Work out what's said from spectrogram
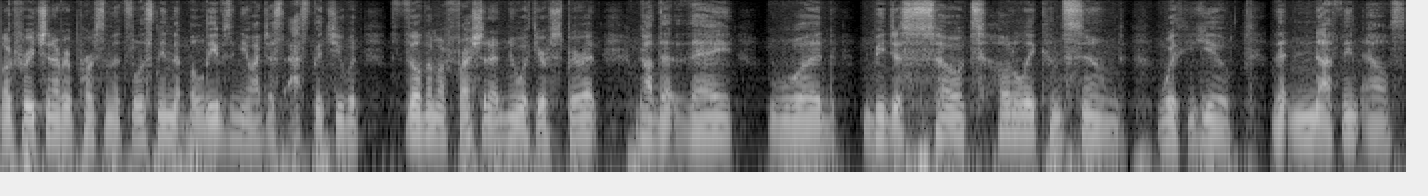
Lord, for each and every person that's listening that believes in you, I just ask that you would fill them afresh and anew with your spirit. God, that they would be just so totally consumed with you that nothing else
